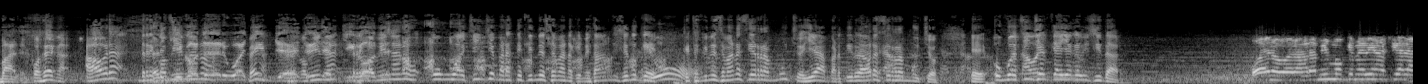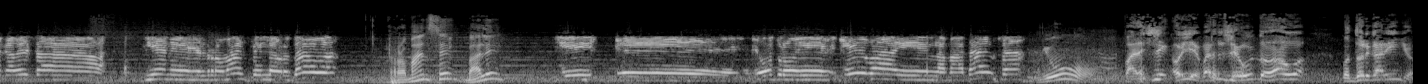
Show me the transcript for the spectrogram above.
Vale, pues venga, ahora recomiéndanos, venga, recomienda- recomiéndanos un guachinche para este fin de semana, que me estaban diciendo que, que este fin de semana cierran muchos ya, a partir de ahora cierran muchos. Eh, un guachinche al que haya que visitar. Bueno, bueno, ahora mismo que me viene así a la cabeza, tienes el romance en la Orotava, Romance, ¿vale? Y eh, el otro es Eva en la Matanza, Parece, oye, parece segundo de agua, con todo el cariño.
